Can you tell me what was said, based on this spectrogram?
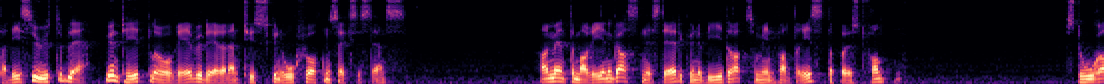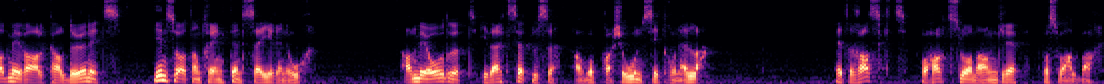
Da disse uteble, begynte Hitler å revurdere den tyske nordflåtens eksistens. Han mente marinegassen i stedet kunne bidratt som infanterister på østfronten. Storadmiral Karl Dönitz innså at han trengte en seier i nord. Han beordret iverksettelse av Operasjon Citronella. Et raskt og hardtslående angrep på Svalbard.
